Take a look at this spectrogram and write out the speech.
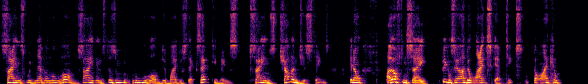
science would never move on. Science doesn't move on just by just accepting things. Science challenges things. You know, I often say, people say, I don't like skeptics, don't like them.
